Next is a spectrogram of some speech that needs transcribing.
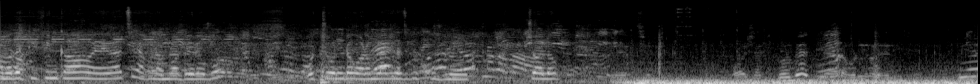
আমাদের টিফিন খাওয়া হয়ে গেছে এখন আমরা বেরোবো। প্রচণ্ড গরম লাগছে আজকে খুব রোদ। চলো। পয়সা কি করবে? নিউ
